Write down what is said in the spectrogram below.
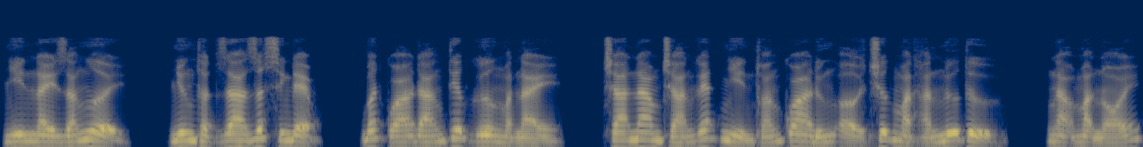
Nhìn này dáng người, nhưng thật ra rất xinh đẹp, bất quá đáng tiếc gương mặt này, cha nam chán ghét nhìn thoáng qua đứng ở trước mặt hắn nữ tử, ngạo mạn nói,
